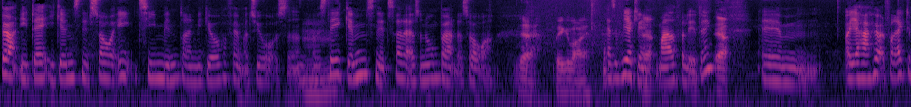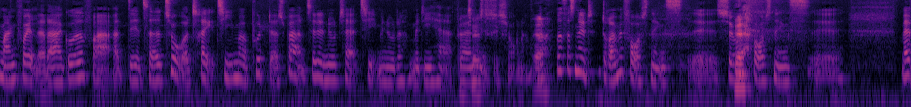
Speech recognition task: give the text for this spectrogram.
børn i dag i gennemsnit sover en time mindre, end vi gjorde for 25 år siden. Mm. Og hvis det er i gennemsnit, så er der altså nogle børn, der sover ja, begge veje. altså virkelig ja. meget for lidt. Ikke? Ja. Øhm, og jeg har hørt fra rigtig mange forældre, der er gået fra, at det har taget to og tre timer at putte deres børn, til det nu tager 10 minutter med de her børnemeditationer. Ja. Ud fra sådan et drømmeforsknings, øh, søvnforsknings... Øh, hvad,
